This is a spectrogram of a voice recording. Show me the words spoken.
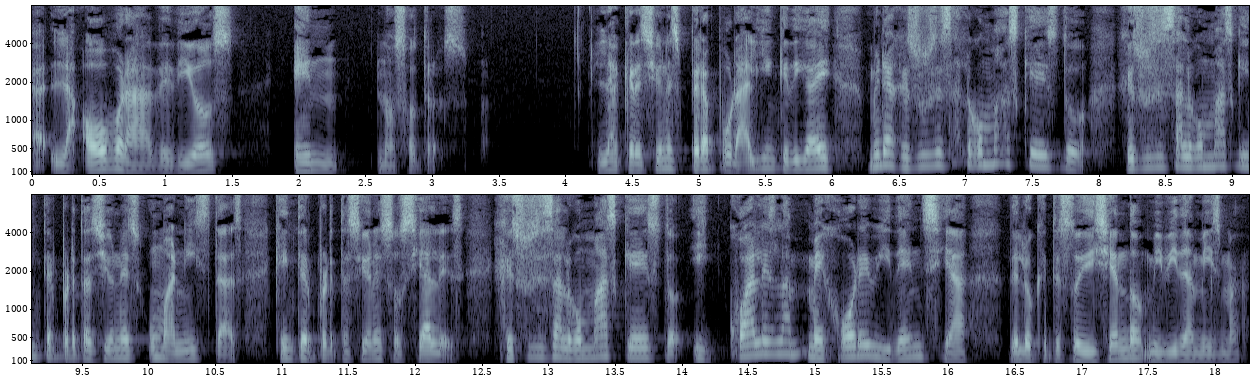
eh, la obra de Dios en nosotros. La creación espera por alguien que diga, hey, mira, Jesús es algo más que esto. Jesús es algo más que interpretaciones humanistas, que interpretaciones sociales. Jesús es algo más que esto. ¿Y cuál es la mejor evidencia de lo que te estoy diciendo? Mi vida misma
